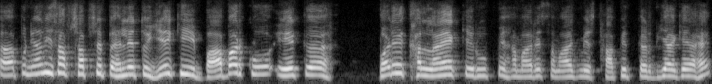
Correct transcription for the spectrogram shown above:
पुनियानी साहब सबसे पहले तो ये कि बाबर को एक बड़े खलनायक के रूप में हमारे समाज में स्थापित कर दिया गया है।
